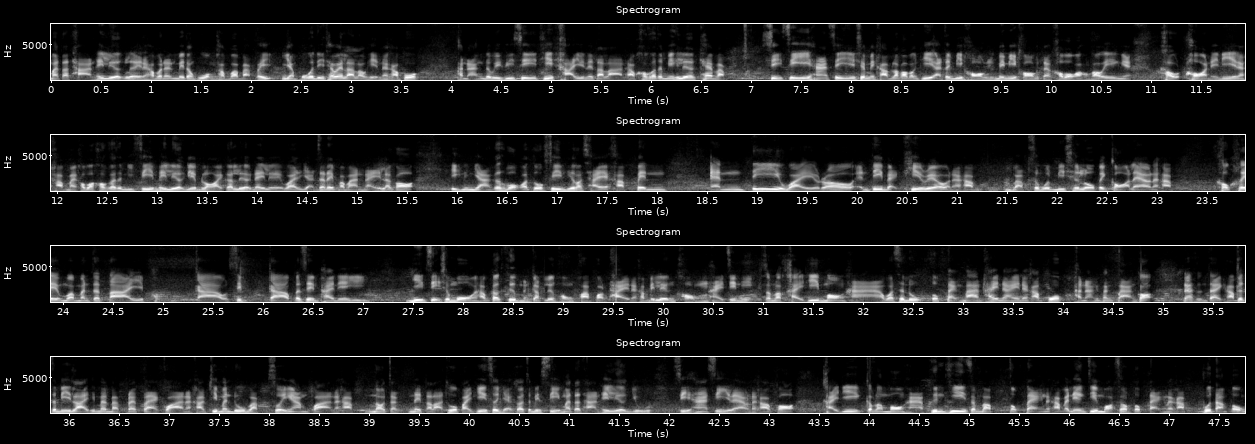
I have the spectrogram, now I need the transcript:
มาตรฐานให้เลือกเลยนะครับเพราะฉะนั้นไม่ต้องห่วงครับว่าแบบอย่างปกติถ้าเวลาเราเห็นนะครับพวกผนัง WPC ที่ขายอยู่ในตลาดครับเขาก็จะมีให้เลือกแค่แบบ4สี5สีใช่ไหมครับแล้วก็บางทีอาจจะมีของหรือไม่มีของแต่เขาบอกว่าของเขาเองเนี่ยเขาถอดในนี้นะครับหมายความว่าเขาก็จะมีฟิล์มให้เลือกเรียบร้อยก็เลือกได้เลย ว่าอยากจะได้ประมาณไหน แล้วก็อีกหนึ่งอย่างก็เขาบอกว่าตัวฟิล์มที่เขาใช้ครับเป็นแอนตี้ไวรัลแอนตี้แบคทีเรียลนะครับแบบสมมติมีเชื้อโรคไปเกาะแล้วนะครับเขาเคลมว่ามันจะตาย 99%ภายใน 24 ชั่วโมงครับก็คือเหมือนกับเรื่องของความปลอดภัยนะครับเป็นเรื่องของไฮจีนิกสำหรับใครที่มองหาวัสดุตกแต่งบ้านภายในนะครับพวกผนังต่างๆ ก็น่าสนใจครับก็จะมีลายที่มันแบบแปลกๆกว่านะครับที่มันดูแบบสวยงามกว่านะครับนอกจากในตลาดทั่วไปที่ส่วนใหญ่ก็จะเป็นสีมาตรฐานให้เลือกอยู่ 4 5 สีแล้วนะครับก็ใครที่กำลังมองหาพื้นที่สำหรับตกแต่งนะครับ อันนี้จริงๆเหมาะสำหรับตกแต่งนะครับพูดตามตรง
